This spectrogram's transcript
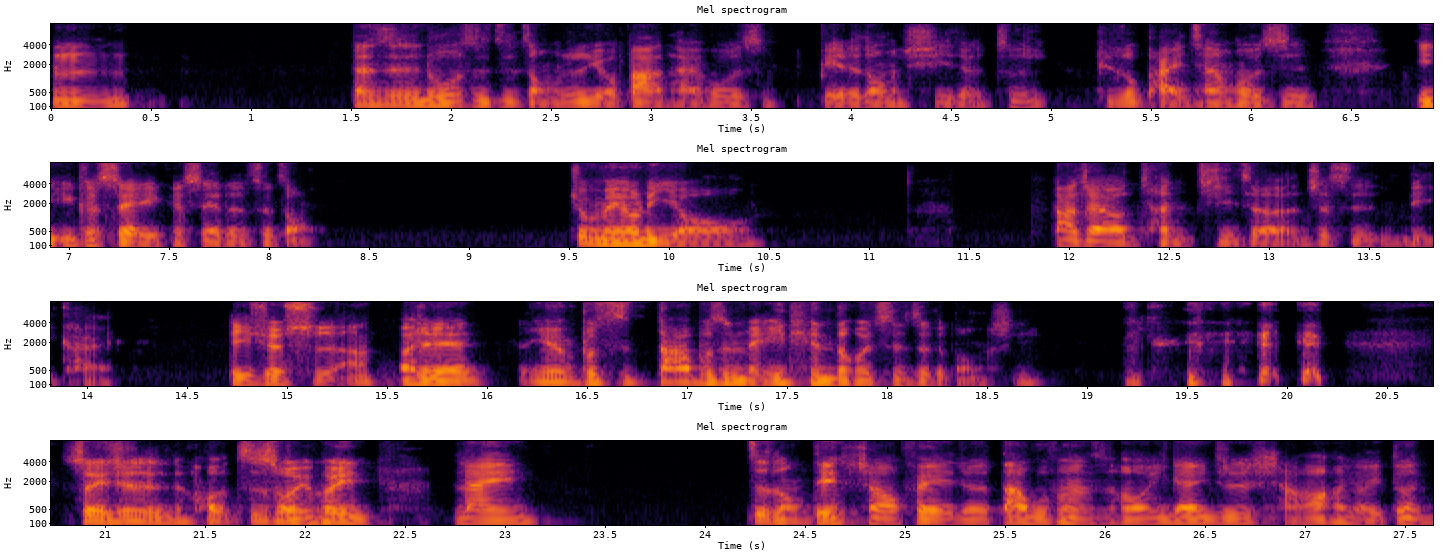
嗯，但是如果是这种就是有吧台或者是别的东西的，就是比如说排餐或者是一一个 set 一个 set 的这种，就没有理由。大家要很急着就是离开，的确是啊，而且因为不是大家不是每一天都会吃这个东西，所以就是后之所以会来这种店消费，就是大部分的时候应该就是想要有一顿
